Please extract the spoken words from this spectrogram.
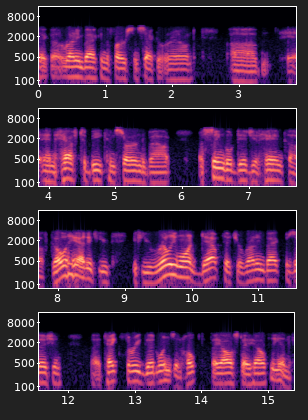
take a running back in the first and second round, uh, and have to be concerned about a single digit handcuff. Go ahead if you if you really want depth at your running back position. Uh, take three good ones and hope that they all stay healthy. And if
